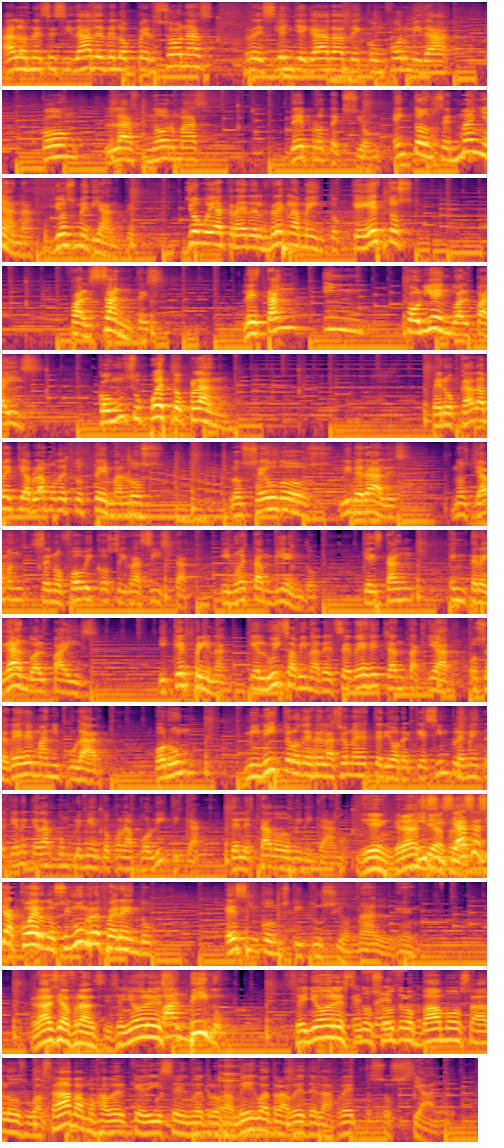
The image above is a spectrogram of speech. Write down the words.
a las necesidades de las personas recién llegadas de conformidad con las normas de protección. Entonces, mañana, Dios mediante, yo voy a traer el reglamento que estos falsantes le están imponiendo al país con un supuesto plan. Pero cada vez que hablamos de estos temas, los, los pseudos liberales nos llaman xenofóbicos y racistas y no están viendo que están entregando al país. Y qué pena que Luis Abinader se deje chantajear o se deje manipular por un ministro de Relaciones Exteriores que simplemente tiene que dar cumplimiento con la política del Estado Dominicano. Bien, gracias. Y si se hace ese acuerdo sin un referéndum, es inconstitucional. Bien. Gracias, Francis. Señores, Bandido. señores, ¿Qué es nosotros esto? vamos a los WhatsApp. Vamos a ver qué dicen nuestros amigos a través de la red social.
